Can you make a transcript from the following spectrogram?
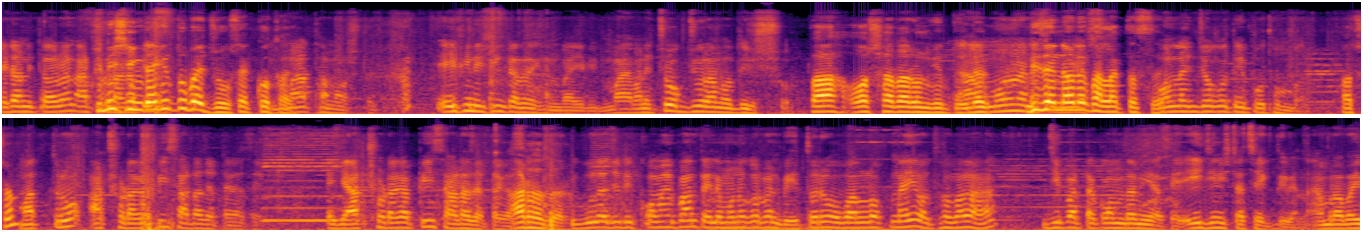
এটাও নিতে পারবেন। টাকা ফিনিশিংটা কিন্তু ভাই জোস এক কথায়। মাথা নষ্ট। এই ফিনিশিংটা দেখেন ভাই মানে চোখ জুড়ানো দৃশ্য। বাহ অসাধারণ কিন্তু। হয় ডিজাইনটা অনেক ভালো লাগতেছে। অনলাইন জগতেই প্রথমবার। আচ্ছা। মাত্র আটশো টাকা পিস আট হাজার টাকা আছে এই যে আটশো টাকা পিস আট হাজার টাকা আট হাজার। এগুলা যদি কমে পান তাহলে মনে করবেন ভিতরে ওভারলক নাই অথবা জিপারটা কম দামি আছে। এই জিনিসটা চেক দিবেন। আমরা ভাই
